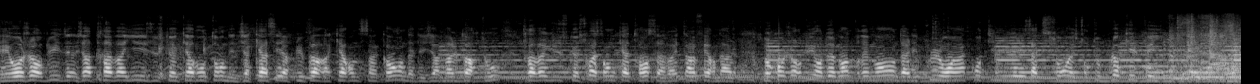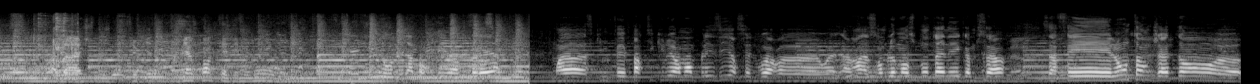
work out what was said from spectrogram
Et aujourd'hui, déjà travailler jusqu'à 40 ans, on est déjà cassé la plupart à 45 ans, on a déjà mal partout. Travailler jusqu'à 64 ans, ça va être Donc aujourd'hui, on demande vraiment d'aller plus loin, continuer les actions et surtout bloquer le pays. Ah bah, je, je bien, croire qu'il y a des moments où... On est colère. Moi, ce qui me fait particulièrement plaisir, c'est de voir euh, ouais, un rassemblement spontané comme ça. Ça fait longtemps que j'attends euh,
